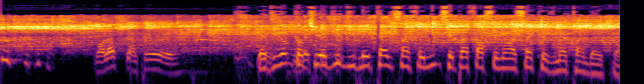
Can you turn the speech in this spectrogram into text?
bon, là, c'est un peu. Bah, disons que quand tu as dit du métal symphonique, c'est pas forcément à ça que je m'attendais, quoi.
